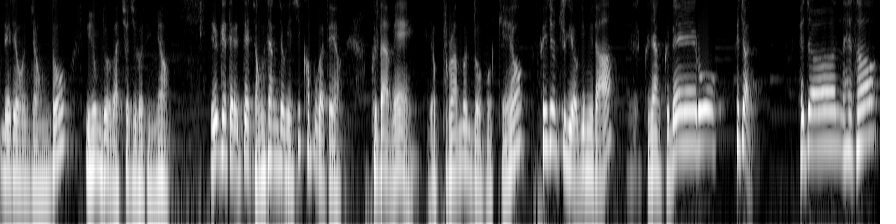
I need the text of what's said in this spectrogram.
내려온 정도 이 정도로 맞춰지거든요. 이렇게 될 때 정상적인 C 커브가 돼요. 그 다음에 옆으로 한번 누워 볼게요. 회전축이 여기입니다. 그냥 그대로 회전 회전해서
